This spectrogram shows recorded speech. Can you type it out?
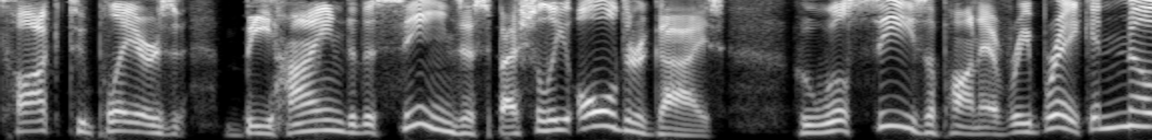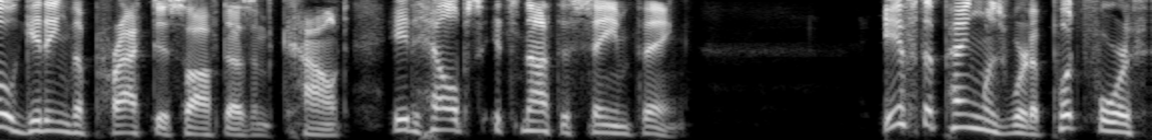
talked to players behind the scenes, especially older guys who will seize upon every break. And no, getting the practice off doesn't count. It helps. It's not the same thing. If the Penguins were to put forth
